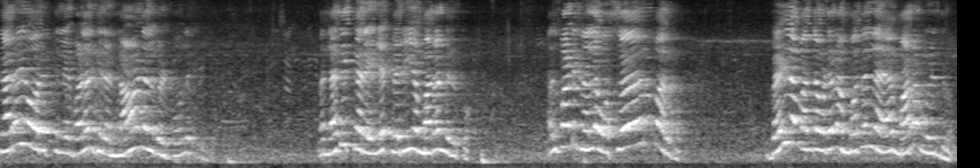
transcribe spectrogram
கரையோரத்திலே வளர்கிற நாணல்கள் போல இருக்கும். நதிக்கரையிலே பெரிய மரம் இருக்கும். அது பாட்டுக்கு நல்ல ஒசரமா இருக்கும். வெள்ளம் வந்த உடனே முதல்ல மரம் விழுந்துடும்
